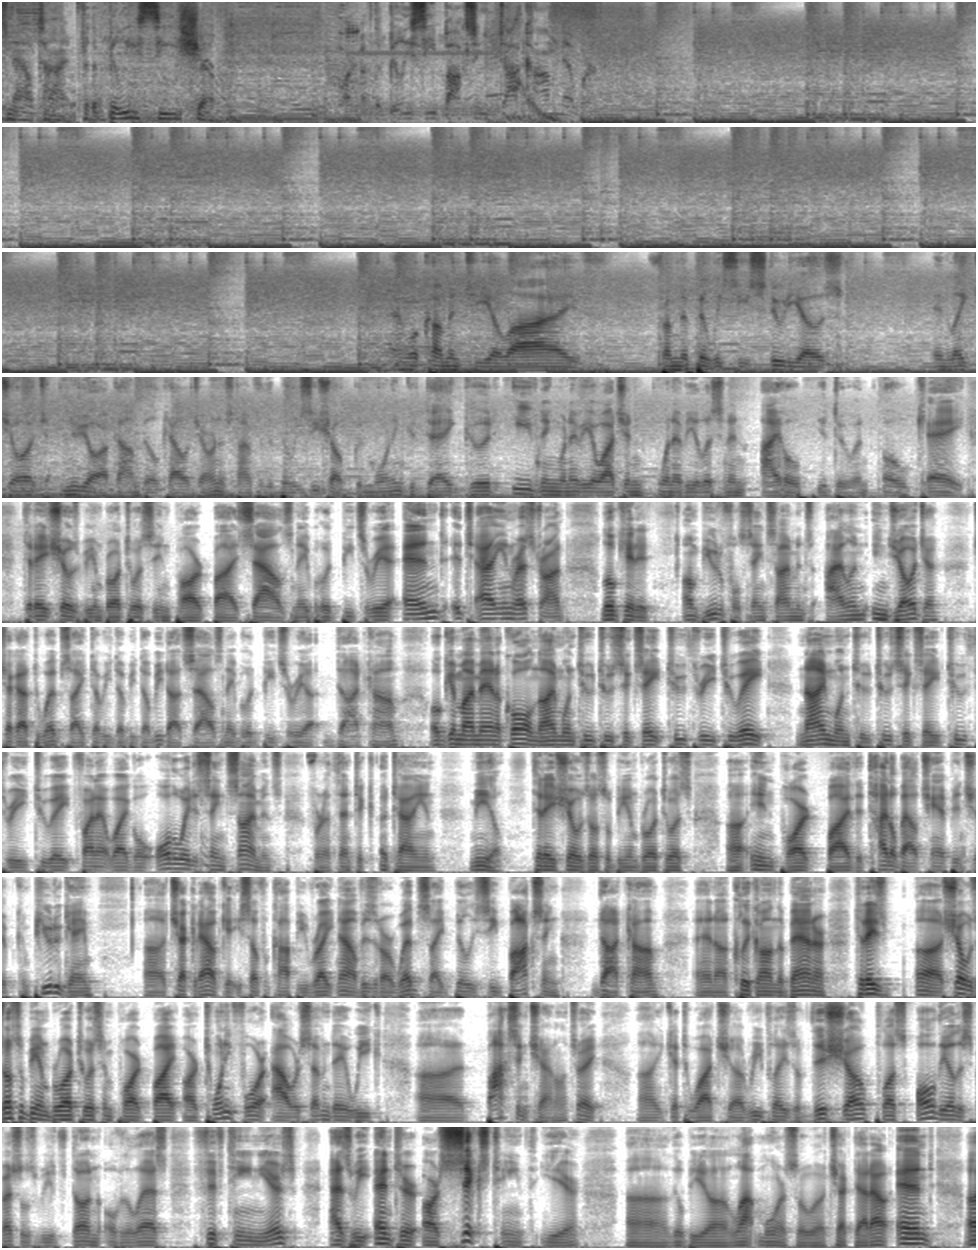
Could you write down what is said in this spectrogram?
It's now time for the Billy C Show, part of the BillyCBoxing.com network. And we're coming to you live from the Billy C Studios in Lake George, New York. I'm Bill Calogero, and it's time for the Billy C Show. Good morning, good day, good evening, whenever you're watching, whenever you're listening. I hope you're doing okay. Today's show is being brought to us in part by Sal's Neighborhood Pizzeria and Italian Restaurant, located on beautiful St. Simon's Island in Georgia. Check out the website, www.salsneighborhoodpizzeria.com, or give my man a call, 912 268 2328. 912 268 2328. Find out why I go all the way to St. Simon's for an authentic Italian meal. Today's show is also being brought to us uh, in part by the Title Bout Championship computer game. Uh, check it out. Get yourself a copy right now. Visit our website, billycboxing.com, and uh, click on the banner. Today's uh, show is also being brought to us in part by our 24 hour, seven day a week uh, boxing channel. That's right. Uh, you get to watch uh, replays of this show, plus all the other specials we've done over the last 15 years as we enter our 16th year. Uh, there'll be a lot more, so uh, check that out. And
